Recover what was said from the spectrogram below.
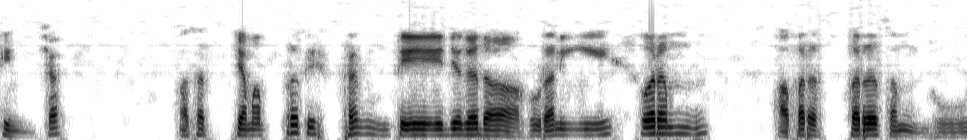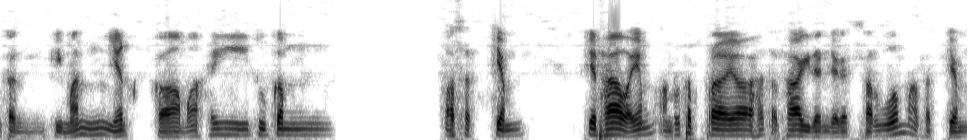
किञ्च असत्यमप्रतिष्ठन्ते जगदाहुरनीश्वरम् अपरस्परसम्भूतम् किमन्यत् कामहैतुकम् असत्यम् यथा वयम् अनृतप्रायाः तथा इदम् जगत् सर्वम् असत्यम्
